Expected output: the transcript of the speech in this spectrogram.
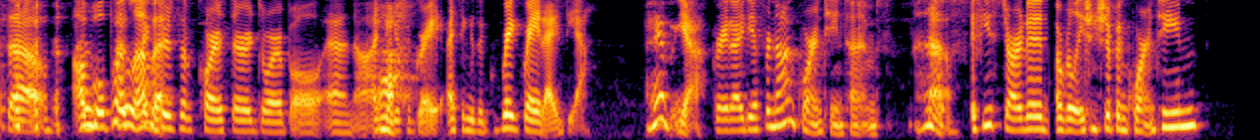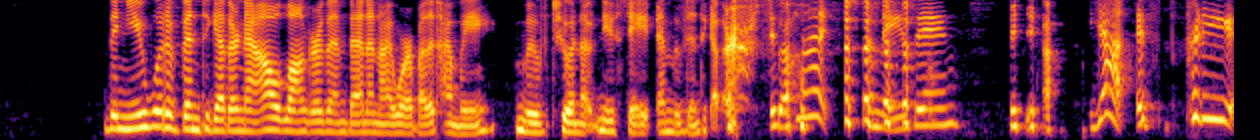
so uh, we'll post pictures. It. Of course, they're adorable, and uh, I think it's a great. I think it's a great, great idea. I think, yeah, great idea for non-quarantine times. Yes. If you started a relationship in quarantine, then you would have been together now longer than Ben and I were by the time we moved to a new state and moved in together. so. Isn't that amazing? yeah. Yeah, it's pretty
